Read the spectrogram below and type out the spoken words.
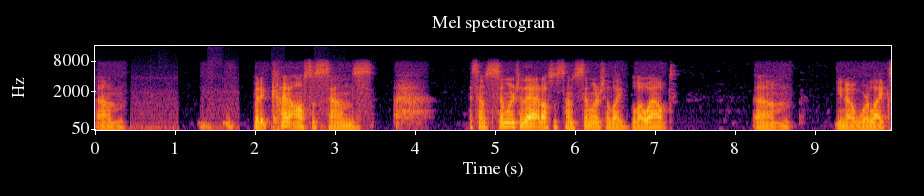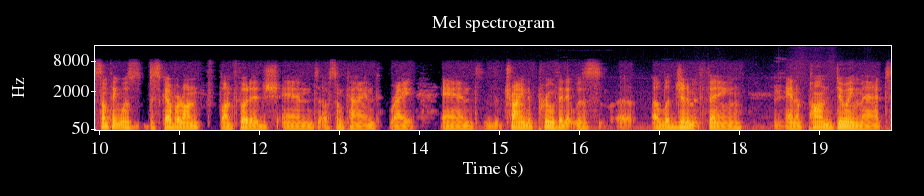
Um, but it kind of also sounds. It sounds similar to that. It also sounds similar to like Blowout. Um, you know, where like something was discovered on on footage and of some kind, right? And trying to prove that it was a, a legitimate thing, Mhm. and upon doing that,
